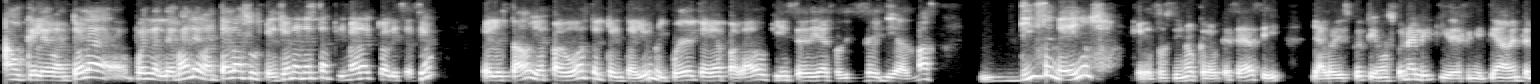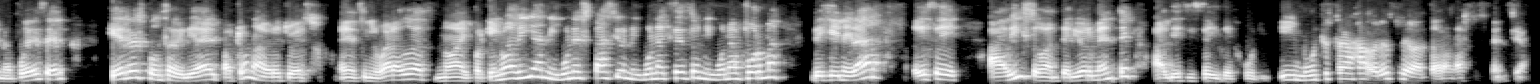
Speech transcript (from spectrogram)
aunque levantó la, pues le va a levantar la suspensión en esta primera actualización, el Estado ya pagó hasta el 31 y puede que haya pagado 15 días o 16 días más. Dicen ellos, que eso sí no creo que sea así, ya lo discutimos con el IC y definitivamente no puede ser, ¿Qué responsabilidad del patrón haber hecho eso? Eh, sin lugar a dudas, no hay, porque no había ningún espacio, ningún acceso, ninguna forma de generar ese aviso anteriormente al 16 de junio. Y muchos trabajadores levantaron la suspensión.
